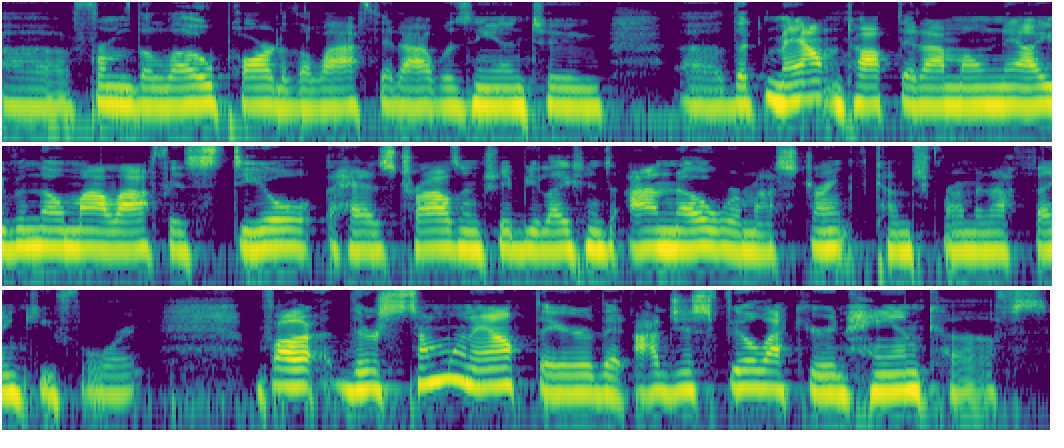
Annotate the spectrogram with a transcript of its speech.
uh, from the low part of the life that I was in to uh, the mountaintop that I'm on now. Even though my life is still has trials and tribulations, I know where my strength comes from, and I thank you for it. Father, there's someone out there that I just feel like you're in handcuffs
